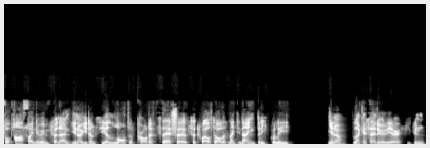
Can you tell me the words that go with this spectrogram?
for Pathfinder Infinite. You know, you don't see a lot of products there for for twelve dollars ninety nine, but equally, you know, like I said earlier, if you can,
